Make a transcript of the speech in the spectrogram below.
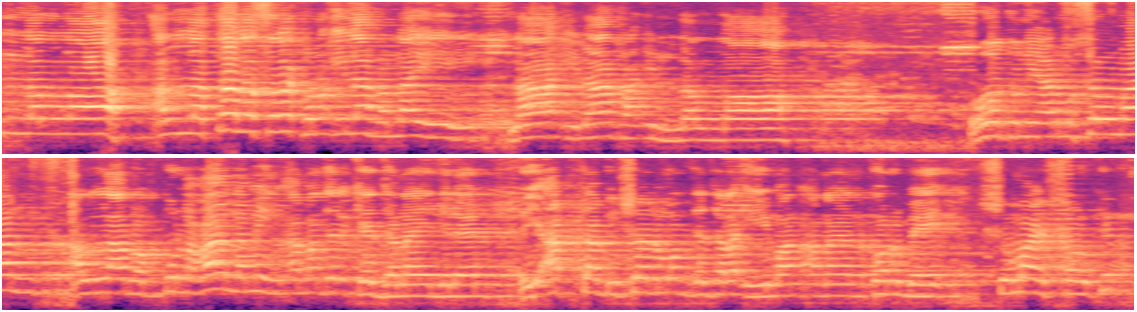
ইল্লাল্লাহ, আল্লাহ তাআলা ছাড়া কোনো ইলাহ নাই। লা ইলাহা ইল্লাল্লাহ। ও দুনিয়ার মুসলমান, আল্লাহ রব্বুল আলমিন আমাদেরকে জানাই দিলেন, এই আটটা বিষয়ের মধ্যে যারা ইমান আনায়ন করবে, সময় সংক্ষিপ্ত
